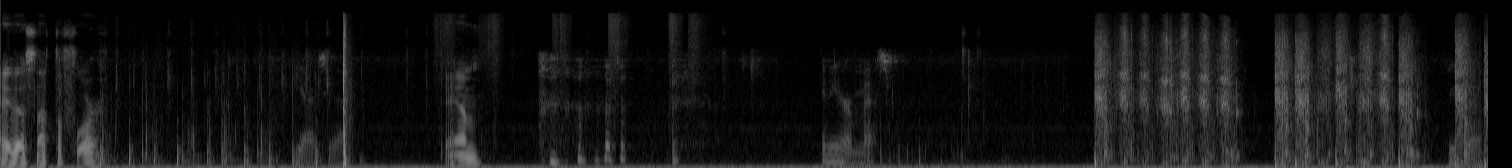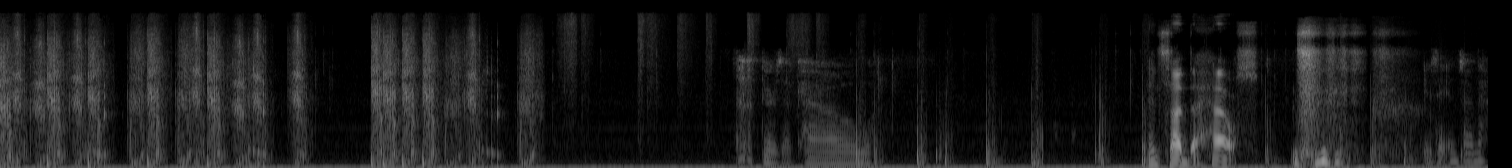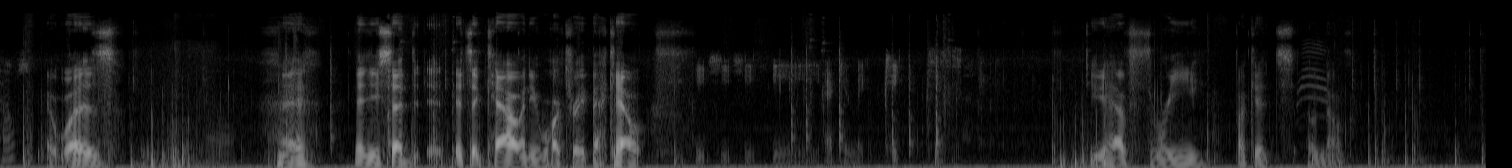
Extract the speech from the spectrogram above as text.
Hey, that's not the floor. Yeah, I see that. Damn. and you're a mess. Here you go. There's a cow. Inside the house. It inside the house? it was. Oh. then you said it, it's a cow and you walked right back out. I can make cakes. Do you have three buckets of milk?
